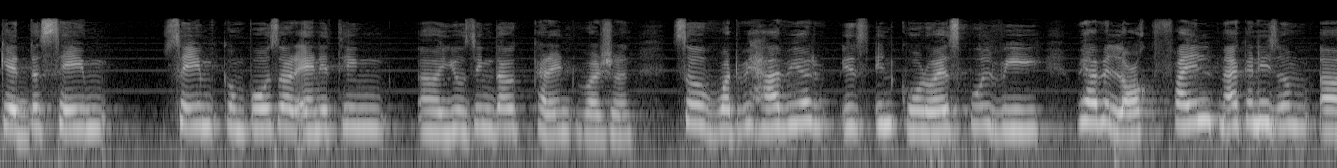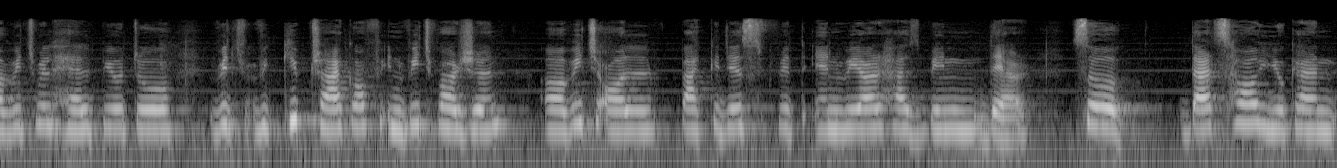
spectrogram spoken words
get the same same compose or anything uh, using the current version. So what we have here is in CoreOS pool, we, we have a log file mechanism uh, which will help you to, which we keep track of in which version uh, which all packages with NVR has been there. So that's how you can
